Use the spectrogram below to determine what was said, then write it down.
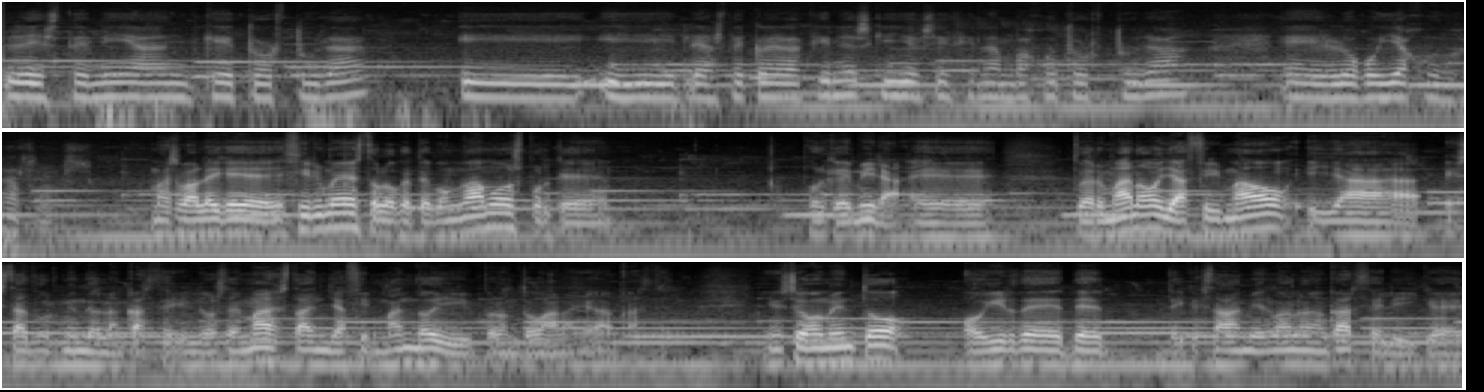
les tenían que torturar y, las declaraciones que ellos hicieran bajo tortura, eh, luego ya juzgarlos. Más vale que firmes esto lo que te pongamos porque porque mira, eh, tu hermano ya ha firmado y ya está durmiendo en la cárcel y los demás están ya firmando y pronto van a ir a la cárcel. Y en ese momento oír de, que estaba mi hermano en la cárcel y que,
